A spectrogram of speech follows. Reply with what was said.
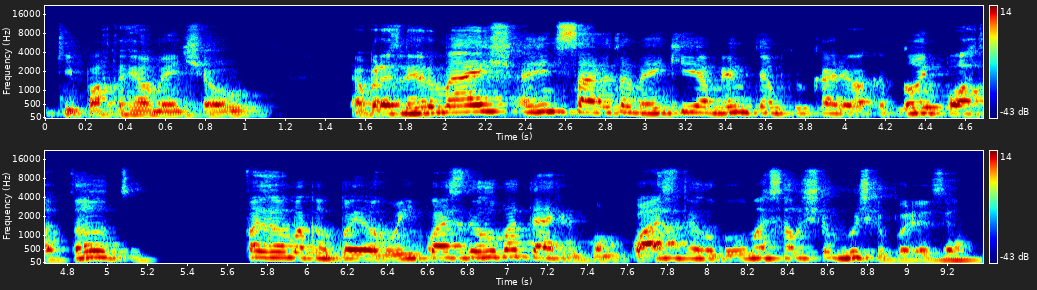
o que importa realmente é o, é o brasileiro, mas a gente sabe também que, ao mesmo tempo que o Carioca não importa tanto, fazer uma campanha ruim quase derruba técnico, como quase derrubou o Marcelo Chamusca, por exemplo.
